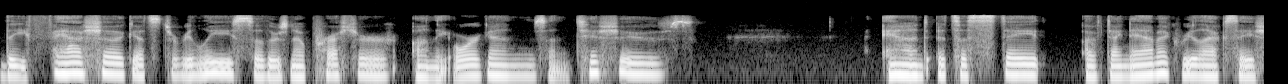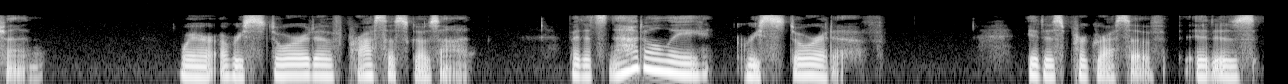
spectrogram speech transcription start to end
the fascia gets to release so there's no pressure on the organs and tissues. And it's a state of dynamic relaxation where a restorative process goes on. But it's not only restorative, it is progressive, it is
